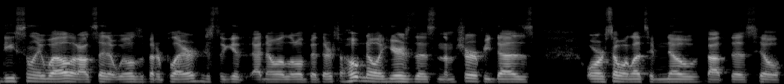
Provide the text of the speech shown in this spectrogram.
decently well, and I'll say that Will's a better player just to get I know a little bit there. So I hope Noah hears this, and I'm sure if he does, or someone lets him know about this, he'll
